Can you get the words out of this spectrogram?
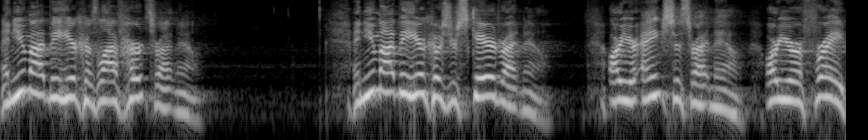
And you might be here because life hurts right now. And you might be here because you're scared right now, or you're anxious right now, or you're afraid,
